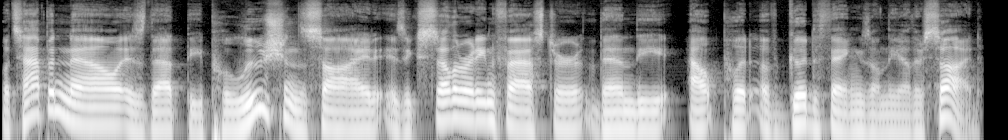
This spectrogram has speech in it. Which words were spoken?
What's happened now is that the pollution side is accelerating faster than the output of good things on the other side.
